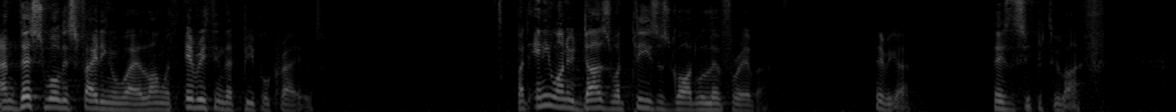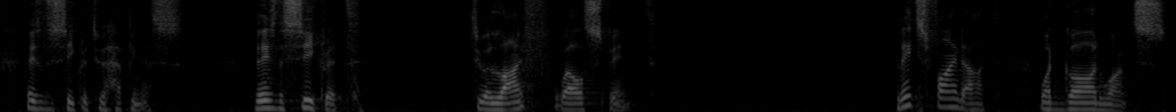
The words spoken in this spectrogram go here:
And this world is fading away along with everything that people crave. But anyone who does what pleases God will live forever. There we go. There's the secret to life. There's the secret to happiness. There's the secret to a life well spent. Let's find out what God wants.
